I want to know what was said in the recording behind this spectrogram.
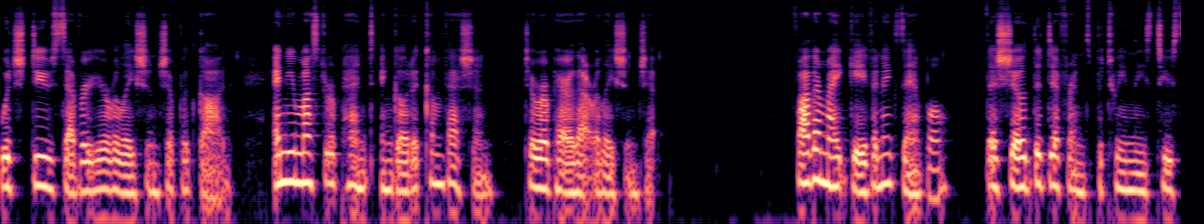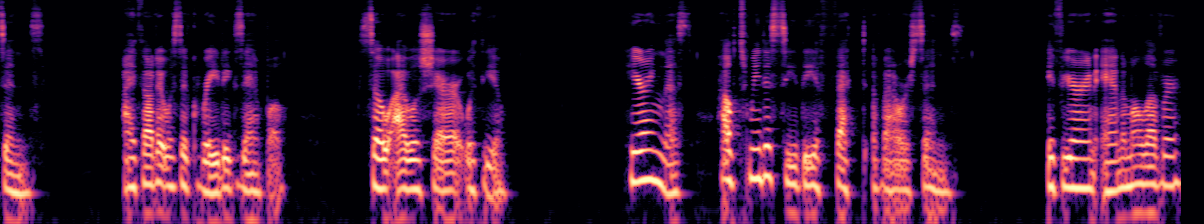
which do sever your relationship with God, and you must repent and go to confession to repair that relationship. Father Mike gave an example that showed the difference between these two sins. I thought it was a great example, so I will share it with you. Hearing this helped me to see the effect of our sins. If you're an animal lover,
